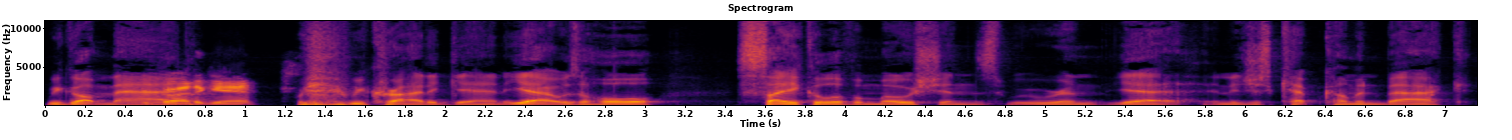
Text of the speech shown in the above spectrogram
we got mad. We cried again. We, we cried again. Yeah, it was a whole cycle of emotions. We were in yeah, and it just kept coming back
